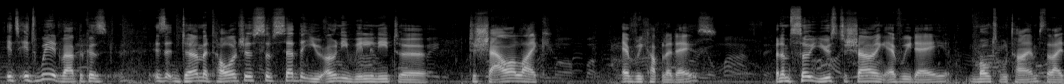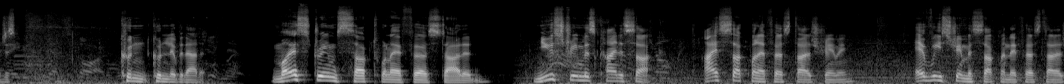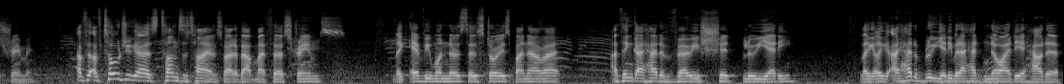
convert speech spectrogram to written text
It's it's weird, right? Because is it dermatologists have said that you only really need to to shower like every couple of days? But I'm so used to showering every day, multiple times, that I just couldn't couldn't live without it. My stream sucked when I first started. New streamers kind of suck. I sucked when I first started streaming. Every streamer sucked when they first started streaming. I've, I've told you guys tons of times, right, about my first streams. Like everyone knows those stories by now, right? I think I had a very shit Blue Yeti. Like, like I had a Blue Yeti, but I had no idea how to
